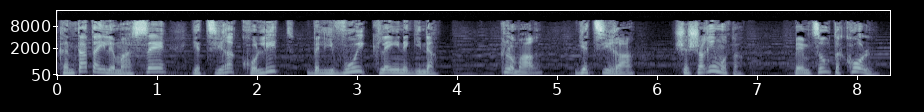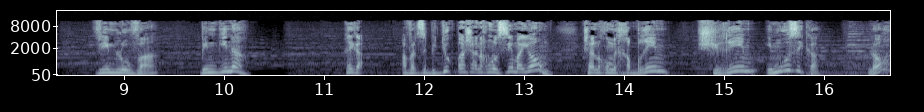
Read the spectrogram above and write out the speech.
קנטטה היא למעשה יצירה קולית בליווי כלי נגינה. כלומר, יצירה ששרים אותה באמצעות הקול, והיא מלווה בנגינה. רגע, אבל זה בדיוק מה שאנחנו עושים היום, כשאנחנו מחברים שירים עם מוזיקה, לא?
